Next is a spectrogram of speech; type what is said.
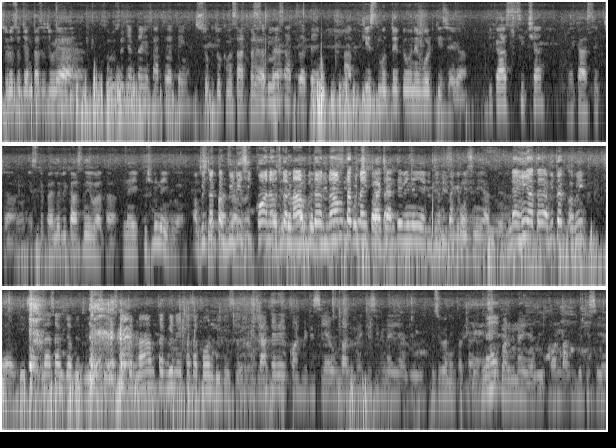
शुरू से जनता से जुड़े आए हैं? शुरू से जनता के साथ रहते हैं। सुख दुख में साथ खड़े सब में साथ रहते हैं। आप किस मुद्दे पे उन्हें वोट कीजिएगा? विकास शिक्षा। विकास शिक्षा। इसके पहले विकास नहीं हुआ था। नहीं कुछ भी नहीं हुआ। अभी तक तो बीडीसी कौन है? उसका नाम हम तो नाम तक नहीं पहचानते भी नहीं है कि जनता के बीच नहीं आते। नहीं आता अभी तक अभी अभी कितना साल जब बीडीसी उसका तो नाम तक भी नहीं पता कौन बीडीसी जानते थे कौन बीडीसी है वो मालूम है किसी को नहीं है अभी। किसी को नहीं पता। है नहीं। मालूम नहीं अभी कौन बीडीसी है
